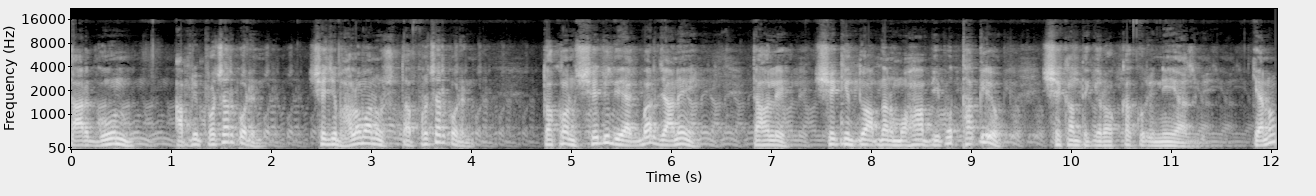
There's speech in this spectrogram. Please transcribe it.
তার গুণ আপনি প্রচার করেন, সে যে ভালো মানুষ তা প্রচার করেন, তখন সে যদি একবার জানে, তাহলে সে কিন্তু আপনার মহা বিপদ থাকলেও সেখান থেকে রক্ষা করে নিয়ে আসবে। কেন?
